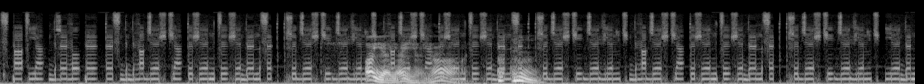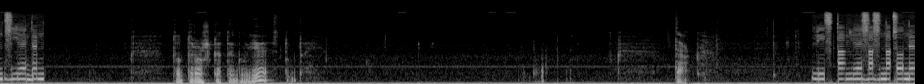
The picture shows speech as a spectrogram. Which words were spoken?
Stacja drzewo E test 20 739 Oj, oj, oj, 20 oj, oj. 739 20 739 1 z 1 to troszkę tego jest tutaj. Tak. Lista niezaznaczone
